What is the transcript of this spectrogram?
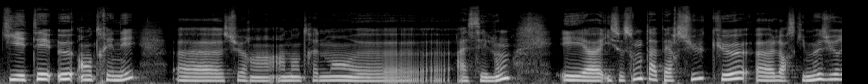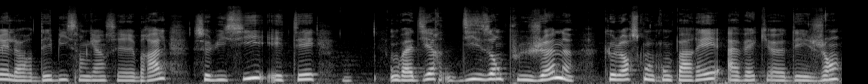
qui étaient eux entraînés sur un, entraînement assez long et ils se sont aperçus que lorsqu'ils mesuraient leur débit sanguin cérébral, celui-ci était on va dire, 10 ans plus jeune que lorsqu'on le comparait avec euh, des gens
